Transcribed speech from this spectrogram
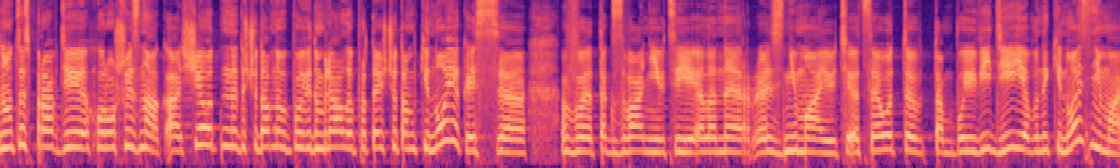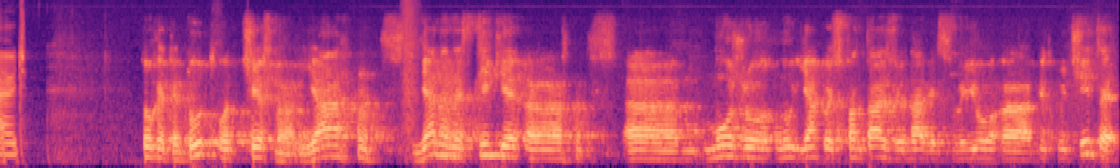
Ну, це справді хороший знак. А ще от нещодавно ви повідомляли про те, що там кіно якесь е, в так званій цій ЛНР знімають. Це от там бойові дії, вони кіно знімають. Слухайте, тут, от чесно, я, я не настільки е, е, можу ну якось фантазію навіть свою е, підключити.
